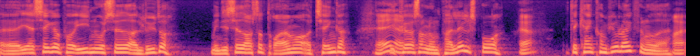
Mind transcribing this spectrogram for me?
Øh, Jeg er sikker på, at I nu sidder og lytter, men I sidder også og drømmer og tænker. Ja, ja. I kører sådan nogle parallelspor. ja, Det kan en computer ikke finde ud af. nej,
